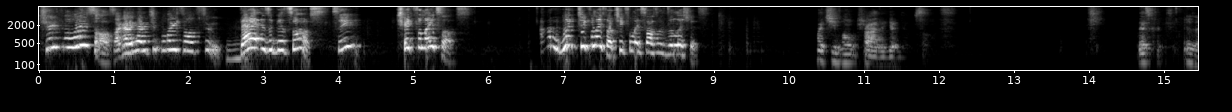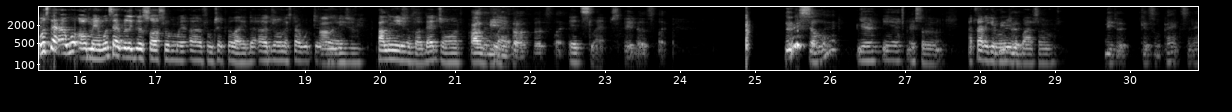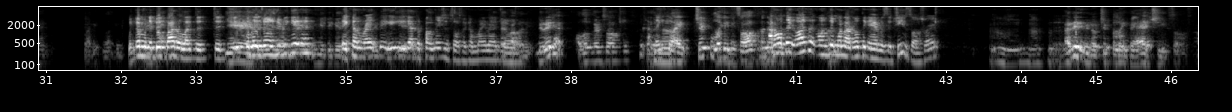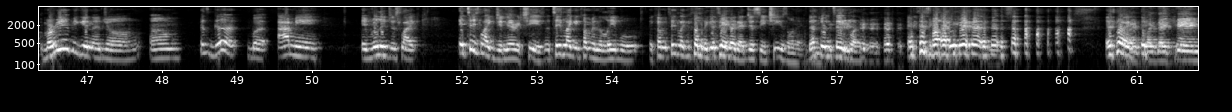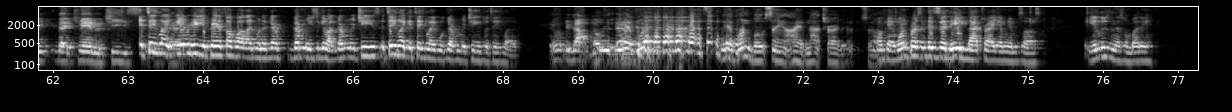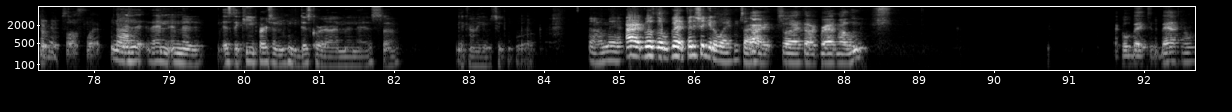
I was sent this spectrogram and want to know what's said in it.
Chick Fil A sauce. I gotta get a Chick Fil A sauce too. That is a good sauce. See, Chick Fil A sauce. I'm with Chick Fil A sauce. Chick Fil A sauce is delicious. But you won't try the yum yum sauce. That's crazy. What's that? Oh man, what's that really good sauce from uh, from Chick Fil A? The uh, joint that start with the uh, Polynesian? Polynesian sauce. That joint, Polynesian Slap. sauce does slap. it slaps. It does slap. Do they sell that? Yeah, Yeah. that's a. I try to get Me Maria to too. buy some. Need to get some packs of that. Like, like, They come in a big bottle like the the Yeah, Chick-fil-A joints you be getting. you get They come right. They, you got the Polynesian sauce. They come right in that joint. probably- Do they have all of their sauces? I think so. Like Chick Fil A sauces. I don't think. I think only one I don't think I have is the cheese sauce, right? I didn't even know Chick Fil A had cheese sauce. Maria be getting that joint. Um, it's good, but I mean, it really just like it tastes like generic cheese. It tastes like it come in the label. It come it tastes like it come in a container that just see cheese on it. That's what it tastes like. And it's like it's like, like, like that can that can of cheese. it tastes like you ever hear your parents talk about like when the gov- government used to give out government cheese. It tastes like it tastes like what government cheese would taste like. God knows it We have, down. one, we have one vote saying I have not tried it. So okay, one person has said he'd not try yum yum sauce. You're losing this one, buddy. The real sauce left. Nah. And, and, and the, it's the key person who Discord I'm in is, so they kind of give it to people. Oh man. All right, go go go ahead. Finish your getaway. I'm sorry. All right, so after I grab my loot, I go back to the bathroom,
